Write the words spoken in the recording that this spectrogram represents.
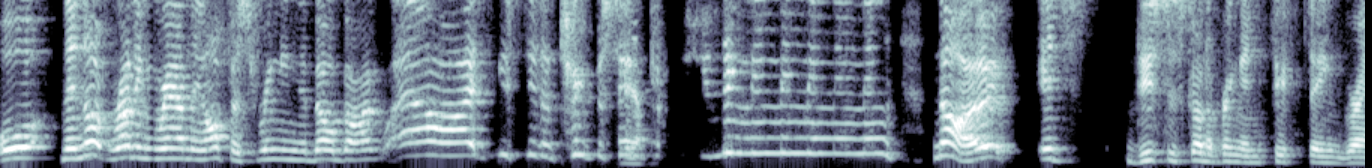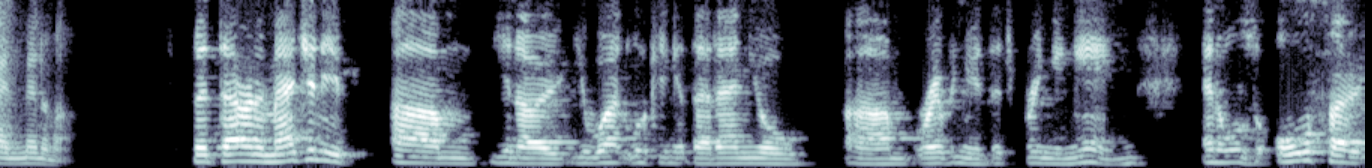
Or they're not running around the office ringing the bell going, wow, I just did a 2% yeah ding, ding, ding, ding, ding, ding. No, it's this is going to bring in 15 grand minimum. But Darren, imagine if um, you know you weren't looking at that annual um, revenue that's bringing in, and it was also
